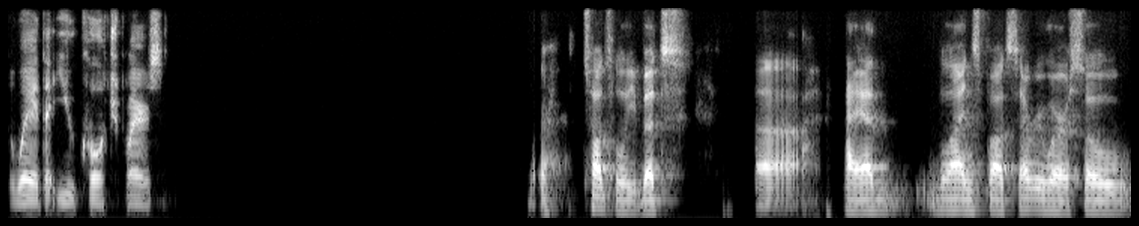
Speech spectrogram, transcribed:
the way that you coach players? Uh, totally but uh, I had blind spots everywhere. So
